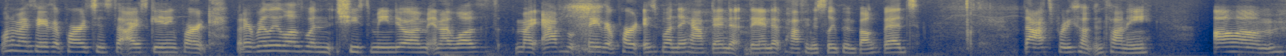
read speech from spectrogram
One of my favorite parts is the ice skating part, but I really love when she's mean to him, and I love my absolute favorite part is when they have to end up they end up having to sleep in bunk beds. That's pretty fucking funny. Um,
